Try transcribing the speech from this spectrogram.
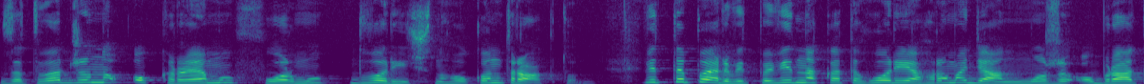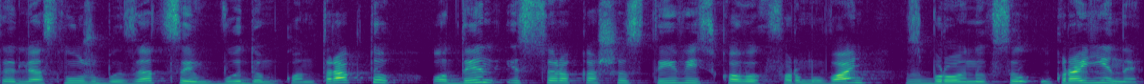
затверджено окрему форму дворічного контракту. Відтепер відповідна категорія громадян може обрати для служби за цим видом контракту один із 46 військових формувань Збройних сил України,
